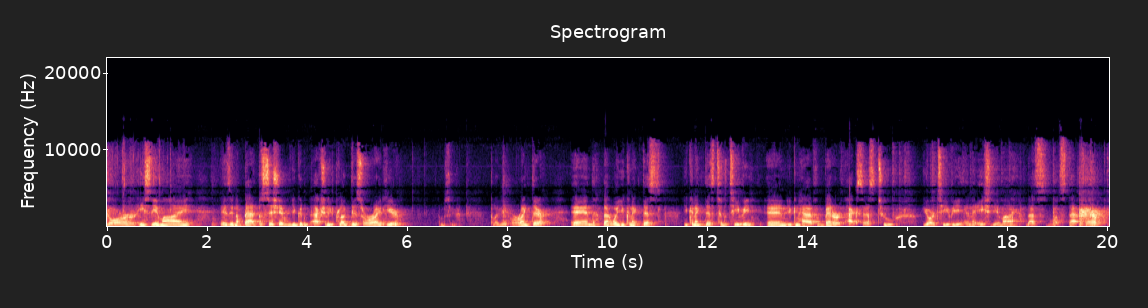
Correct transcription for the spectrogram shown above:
your HDMI is in a bad position you can actually plug this right here. Let me see. Plug it right there. And that way you connect this you connect this to the TV and you can have better access to your TV and the HDMI that's what's that for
